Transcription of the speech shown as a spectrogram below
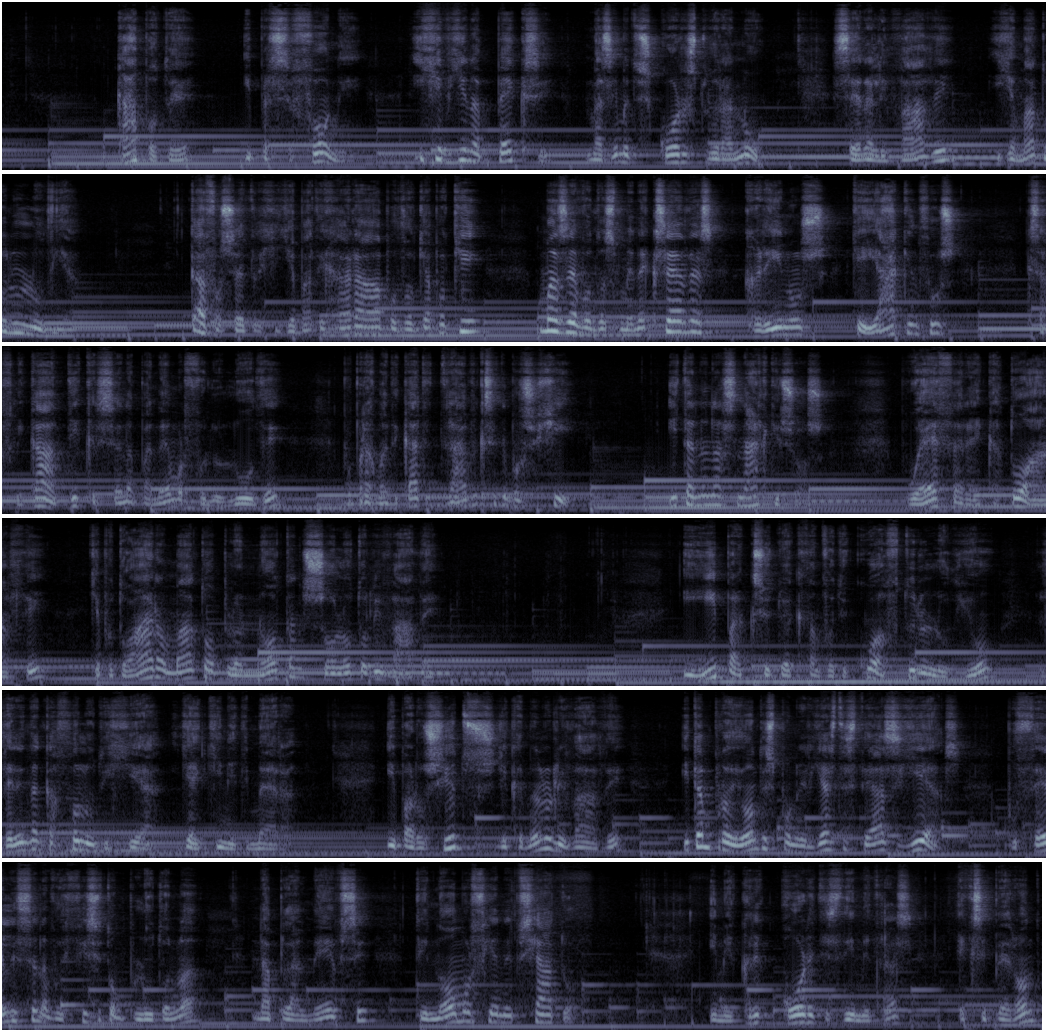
Κάποτε η Περσεφόνη είχε βγει να παίξει μαζί με τις κόρες του ουρανού σε ένα λιβάδι γεμάτο λουλούδια. Καθώς έτρεχε γεμάτη χαρά από εδώ και από εκεί, μαζεύοντας με νεξέδες, κρίνους και ιάκυνθους, ξαφνικά αντίκρισε ένα πανέμορφο λουλούδι που πραγματικά την τράβηξε την προσοχή. Ήταν ένας νάρκισσος που έφερε εκατό άνθη και που το άρωμά του απλωνόταν σε όλο το λιβάδι. Η ύπαρξη του εκθαμβωτικού αυτού λουλουδιού δεν ήταν καθόλου τυχαία για εκείνη τη μέρα. Η παρουσία του στο συγκεκριμένο λιβάδι ήταν προϊόν της πονηριάς της θεάς Γείας που θέλησε να βοηθήσει τον Πλούτονα να πλανεύσει την όμορφη ανεψιά του. Η μικρή κόρη της Δήμητρας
